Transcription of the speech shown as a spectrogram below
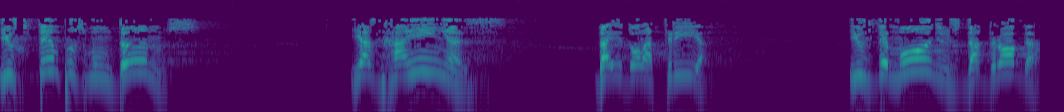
E os templos mundanos, e as rainhas da idolatria, e os demônios da droga,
